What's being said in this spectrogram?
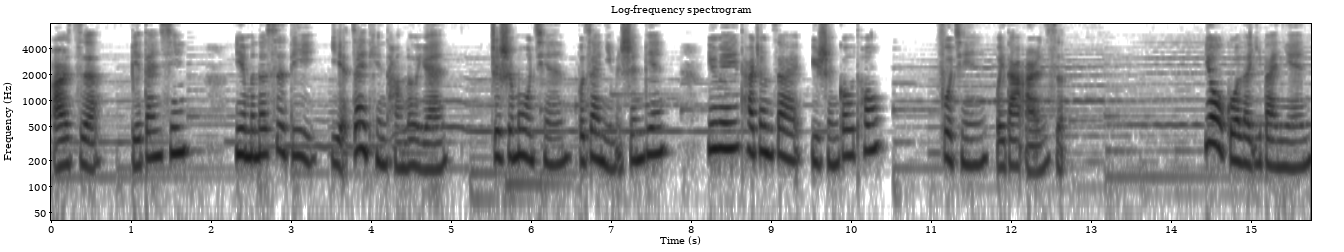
儿子，别担心，你们的四弟也在天堂乐园，只是目前不在你们身边，因为他正在与神沟通。父亲回答儿子。又过了一百年，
